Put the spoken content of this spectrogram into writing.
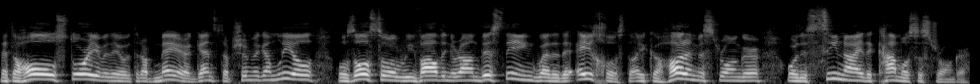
that the whole story over there with Rab Meir against Rab Shimon Gamliel was also revolving around this thing, whether the echos, the Eikaharim is stronger, or the Sinai, the kamos is stronger.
